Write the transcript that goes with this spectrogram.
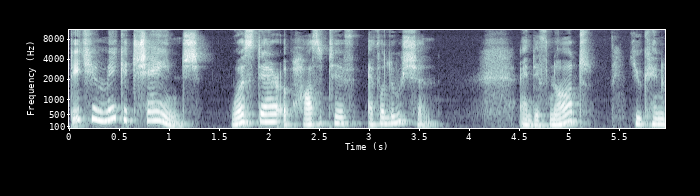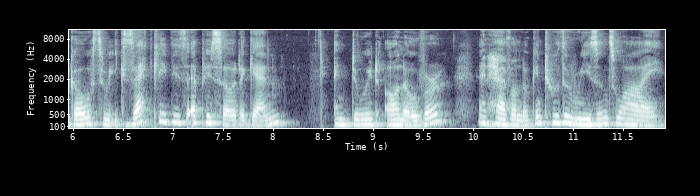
Did you make a change? Was there a positive evolution? And if not, you can go through exactly this episode again and do it all over and have a look into the reasons why.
